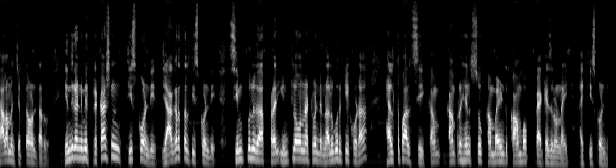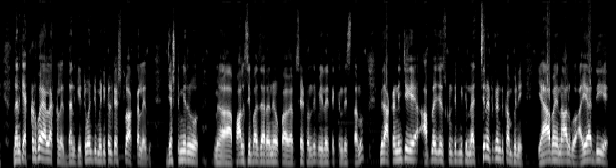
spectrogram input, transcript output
చాలామంది చెప్తూ ఉంటారు. ఎందుకంటే మీరు ప్రికాషన్ తీసుకోండి జాగ్రత్తలు తీసుకోండి. సింపుల్గా ప్ర ఇంట్లో ఉన్నటువంటి నలుగురికి కూడా health policy cum comprehensive combined combo ప్యాకేజీలు ఉన్నాయి. అవి తీసుకోండి. దానికి ఎక్కడికో వెళ్ళక్కర్లేదు. దానికి ఎటువంటి మెడికల్ టెస్ట్లో అక్కర్లేదు. జస్ట్ మీరు పాలసీ బజార్ అనే ఒక వెబ్సైట్ ఉంది. వీలైతే కింద ఇస్తాను. మీరు అక్కడి నుంచి అప్లై చేసుకుంటే మీకు నచ్చినటువంటి కంపెనీ యాభై నాలుగు ఐఆర్డిఏ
